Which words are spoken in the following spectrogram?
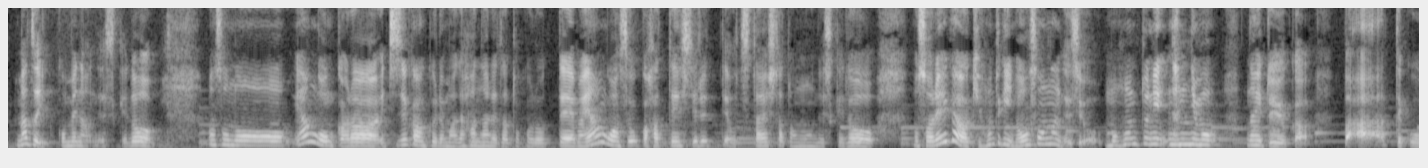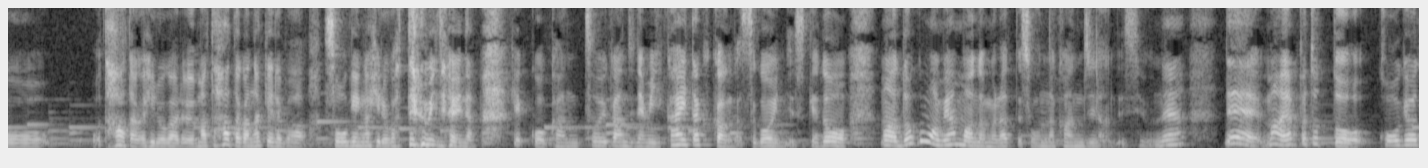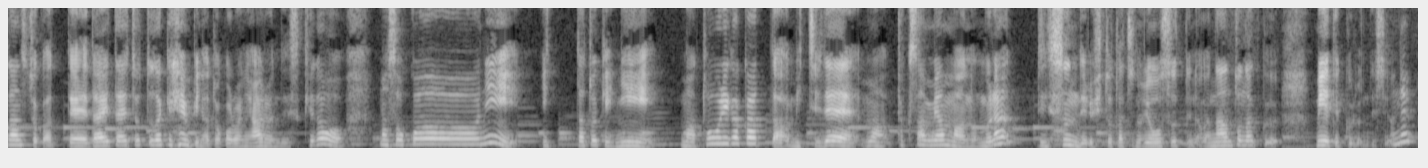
まず1個目なんですけど、まあ、そのヤンゴンから1時間車で離れたところって、まあ、ヤンゴンはすごく発展してるってお伝えしたと思うんですけどもうそれ以外は基本的に農村なんですよ。もう本当に何にもないというかバーってこう田畑が広がる、また田畑がなければ草原が広がってるみたいな、結構かん、そういう感じで未開拓感がすごいんですけど、まあどこもミャンマーの村ってそんな感じなんですよね。で、まあやっぱちょっと工業団地とかって大体ちょっとだけ偏僻なところにあるんですけど、まあそこに行った時に、まあ通りがかった道で、まあたくさんミャンマーの村に住んでる人たちの様子っていうのがなんとなく見えてくるんですよね。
